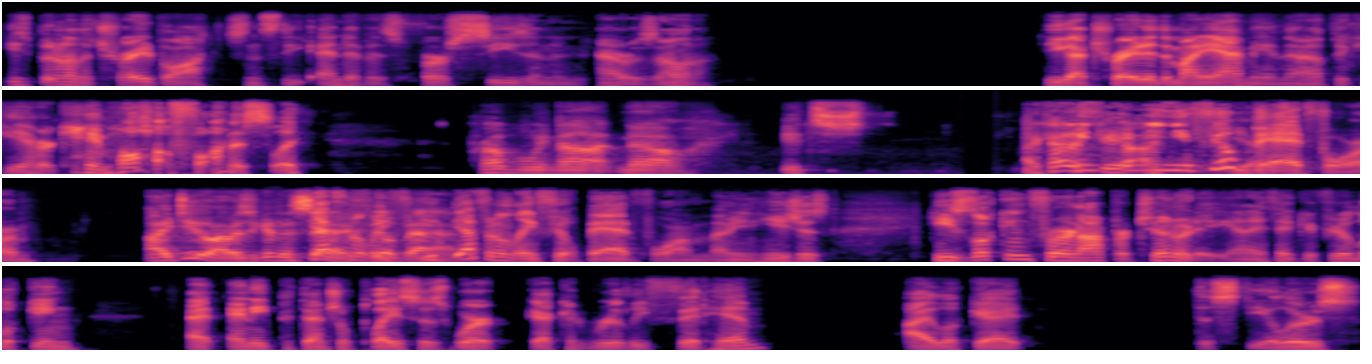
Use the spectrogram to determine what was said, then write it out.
He's been on the trade block since the end of his first season in Arizona. He got traded to Miami, and I don't think he ever came off. Honestly, probably not. No, it's. I kind I mean, of feel. I mean, you feel yeah. bad for him. I do. I was going to say. I definitely, feel bad. you definitely feel bad for him. I mean, he's just he's looking for an opportunity, and I think if you're looking at any potential places where that could really fit him, I look at the Steelers.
